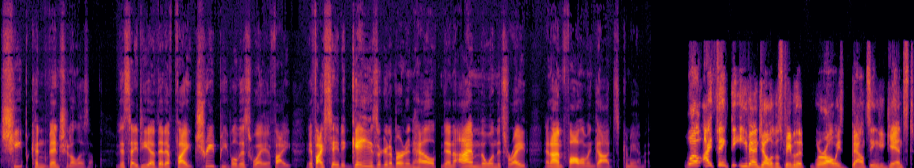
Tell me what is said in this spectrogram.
cheap conventionalism. This idea that if I treat people this way, if I if I say the gays are going to burn in hell, then I'm the one that's right and I'm following God's commandment. Well, I think the evangelicals, people that we're always bouncing against,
